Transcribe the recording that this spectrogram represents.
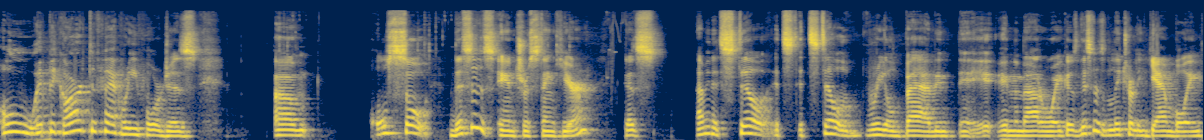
oh epic artifact reforges. Um also this is interesting here because I mean, it's still it's it's still real bad in in another way because this is literally gambling.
